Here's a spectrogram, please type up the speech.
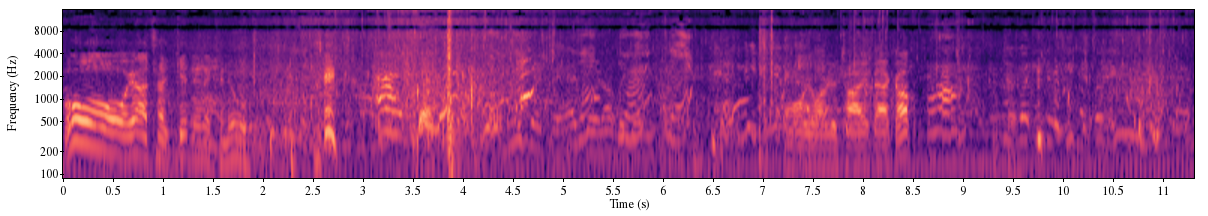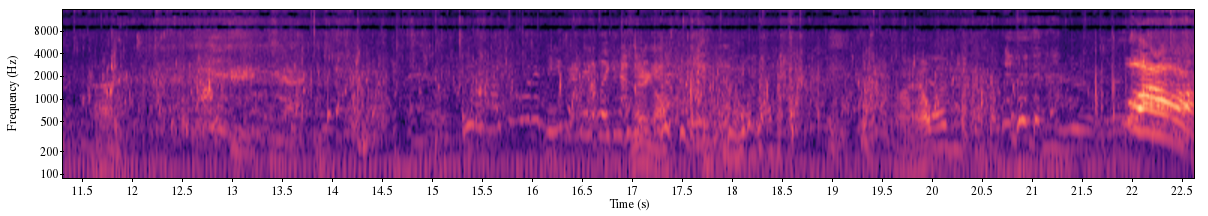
Oh, yeah, it's like getting in a canoe. Oh, you want me to tie it back up? Okay. There you go. Want to help? Oh.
